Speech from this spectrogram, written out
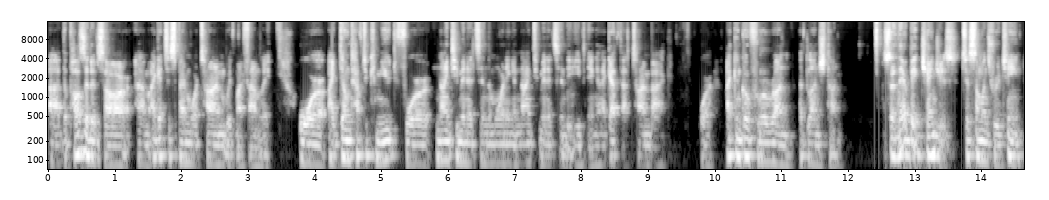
uh, the positives are um, I get to spend more time with my family, or I don't have to commute for 90 minutes in the morning and 90 minutes in the evening, and I get that time back, or I can go for a run at lunchtime. So they're big changes to someone's routine,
